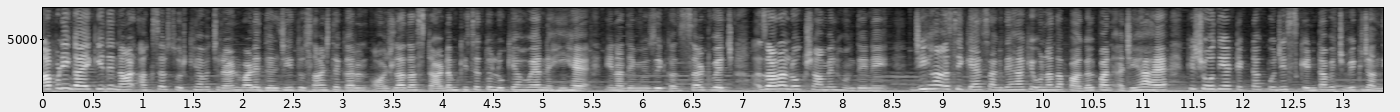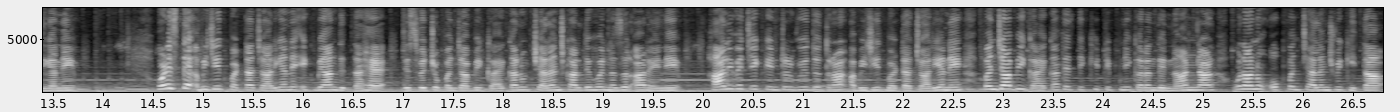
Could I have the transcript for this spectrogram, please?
ਆਪਣੀ ਗਾਇਕੀ ਦੇ ਨਾਲ ਅਕਸਰ ਸੁਰਖੀਆਂ ਵਿੱਚ ਰਹਿਣ ਵਾਲੇ ਦਿਲਜੀਤ ਦੋਸਾਂਝ ਤੇ ਕਰਨ ਔਜਲਾ ਦਾ ਸਟਾਰਡਮ ਕਿਸੇ ਤੋਂ ਲੁਕਿਆ ਹੋਇਆ ਨਹੀਂ ਹੈ। ਇਹਨਾਂ ਦੇ 뮤직 ਕੰਸਰਟ ਵਿੱਚ ਹਜ਼ਾਰਾਂ ਲੋਕ ਸ਼ਾਮਿਲ ਹੁੰਦੇ ਨੇ। ਜੀ ਹਾਂ, ਅਸੀਂ ਕਹਿ ਸਕਦੇ ਹਾਂ ਕਿ ਉਹਨਾਂ ਦਾ ਪਾਗਲਪਨ ਅਜਿਹਾ ਹੈ ਕਿ ਸ਼ੋਅ ਦੀਆਂ ਟਿਕਟਾਂ ਕੁਝ ਹੀ ਸਕਿੰਟਾਂ ਵਿੱਚ ਵਿਕ ਜਾਂਦੀਆਂ ਨੇ। ਹੁਣ ਇਸ ਤੇ ਅਭਿਜੀਤ ਭੱਟਾਚਾਰੀਆ ਨੇ ਇੱਕ ਬਿਆਨ ਦਿੱਤਾ ਹੈ, ਜਿਸ ਵਿੱਚ ਉਹ ਪੰਜਾਬੀ ਗਾਇਕਾਂ ਨੂੰ ਚੈਲੰਜ ਕਰਦੇ ਹੋਏ ਨਜ਼ਰ ਆ ਰਹੇ ਨੇ। ਹਾਲ ਹੀ ਵਿੱਚ ਇੱਕ ਇੰਟਰਵਿਊ ਦੇ ਦੌਰਾਨ ਅਭਿਜੀਤ ਭੱਟਾਚਾਰੀਆ ਨੇ ਪੰਜਾਬੀ ਗਾਇਕਾਂ ਤੇ ਤਿੱਖੀ ਟਿੱਪਣੀ ਕਰਨ ਦੇ ਨਾਲ-ਨਾਲ ਉਹਨਾਂ ਨੂੰ ਓਪਨ ਚੈਲੰਜ ਵੀ ਕੀਤਾ।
